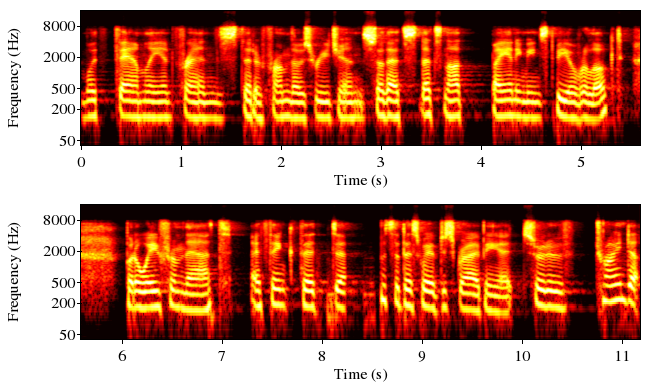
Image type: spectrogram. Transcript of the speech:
with family and friends that are from those regions. So that's that's not by any means to be overlooked. But away from that, I think that uh, what's the best way of describing it? Sort of trying to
